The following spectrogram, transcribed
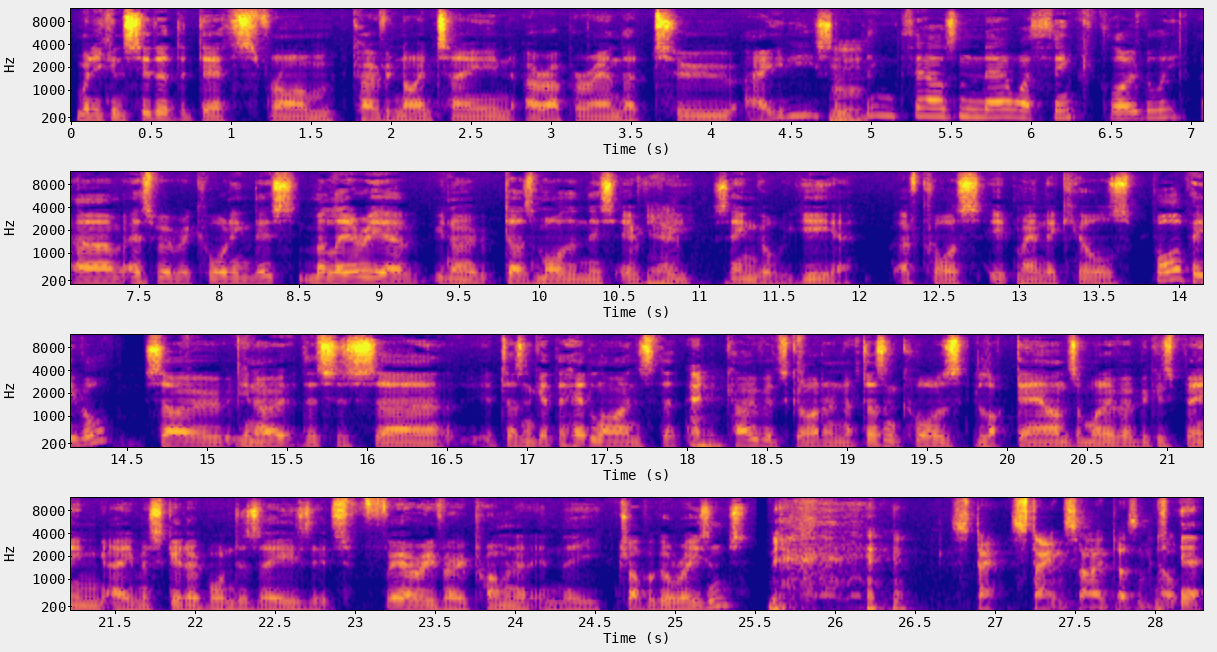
when you consider the deaths from COVID 19 are up around the 280 something thousand now, I think, globally, um, as we're recording this, malaria, you know, does more than this every Yeah. single year. Of course, it mainly kills poor people. So, you know, this is, uh, it doesn't get the headlines that And- COVID's got, and it doesn't cause lockdowns and whatever because being a mosquito borne disease, it's very, very prominent in the tropical regions. Stay, stay inside doesn't help. Yeah.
